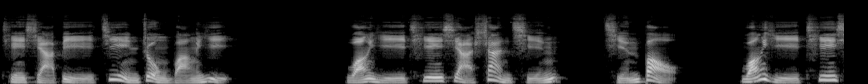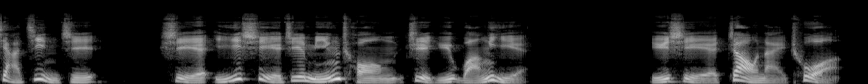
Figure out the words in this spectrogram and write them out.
天下必尽重王义。王以天下善秦，秦报；王以天下尽之。是一世之名宠至于王也。于是赵乃辍，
